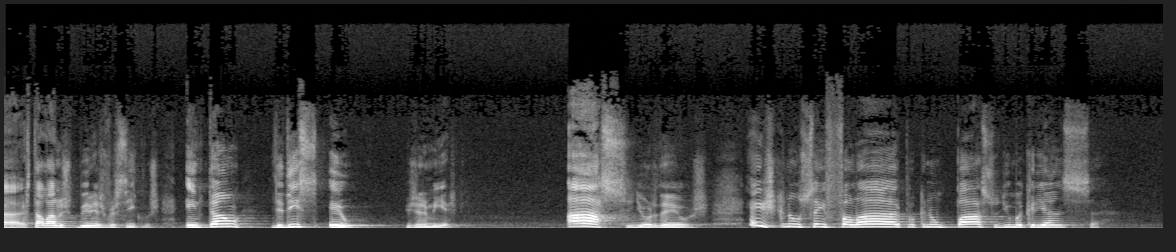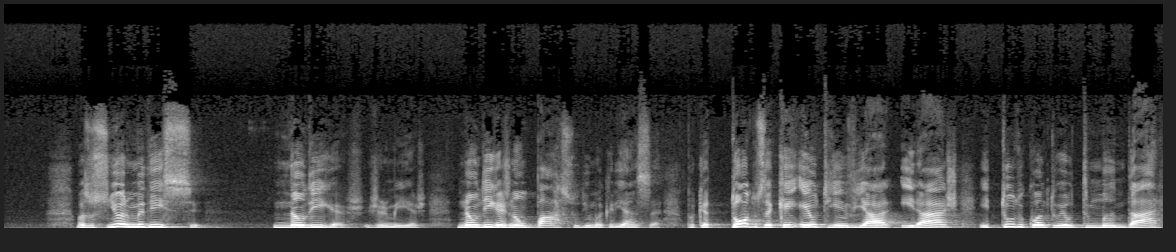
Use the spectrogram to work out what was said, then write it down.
uh, está lá nos primeiros versículos. Então lhe disse eu, Jeremias: Ah, Senhor Deus, eis que não sei falar porque não passo de uma criança. Mas o Senhor me disse: Não digas, Jeremias, não digas não passo de uma criança, porque a todos a quem eu te enviar irás e tudo quanto eu te mandar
